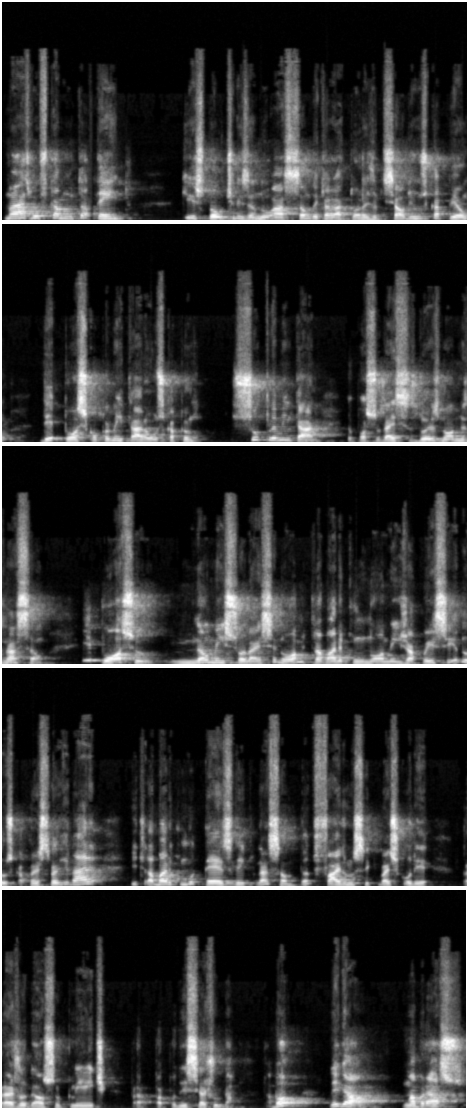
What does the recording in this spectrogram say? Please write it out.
mas vou ficar muito atento que estou utilizando a ação declaratória judicial de uso capião de posse complementar ou uso capião suplementar. Eu posso usar esses dois nomes na ação. E posso não mencionar esse nome, trabalho com um nome já conhecido, os capões extraordinária, e trabalho como tese dentro da ação. Tanto faz você que vai escolher para ajudar o seu cliente, para poder se ajudar. Tá bom? Legal. Um abraço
